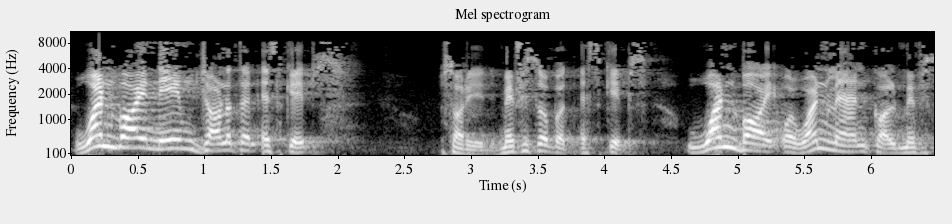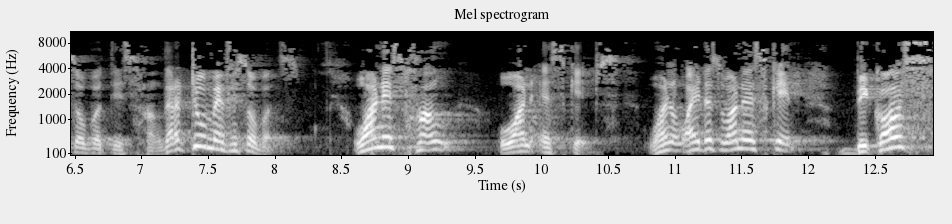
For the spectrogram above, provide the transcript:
One boy named Jonathan escapes. Sorry, Mephibosheth escapes. One boy or one man called Mephibosheth is hung. There are two Mephibosheths. One is hung, one escapes. One, why does one escape? Because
